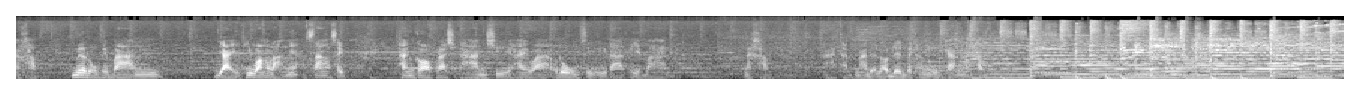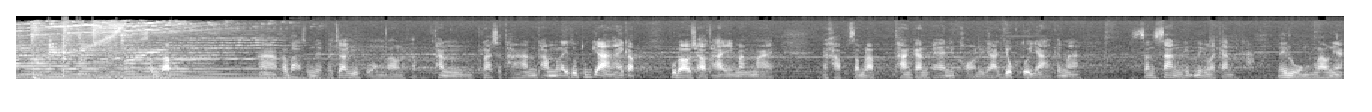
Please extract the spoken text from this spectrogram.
นะครับเมื่อโรงพยาบาลใหญ่ที่วังหลังเนี่ยสร้างเสร็จท่านก็พระราชทานชื่อให้ว่าโรงศิริราชพยาบาลนะครับถัดมาเดี๋ยวเราเดินไปทางนู้นกันนะครับสำหรับ พระบาทสมเด็จพระเจ้าอยู่หัวของเรานะครับท่านพระราชทานทำอะไรทุก ๆ อย่างให้กับพวกเราชาวไทยมากมายนะครับสำหรับทางการแพทย์นี่ขออนุญาตยกตัวอย่างขึ้นมาสั้น ๆ นิดนึงละกัน ในหลวงของเราเนี่ย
